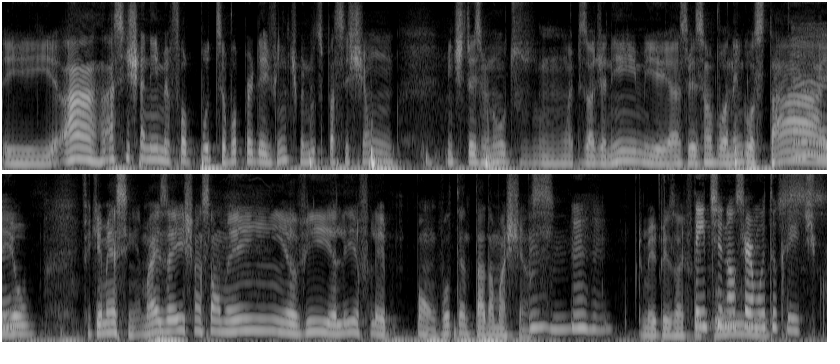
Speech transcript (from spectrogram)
E, ah, assiste anime. Eu falo, putz, eu vou perder 20 minutos pra assistir um 23 minutos, um episódio de anime. Às vezes eu não vou nem gostar. É. E eu fiquei meio assim. Mas aí, Chainsaw Man, eu vi ali, eu falei, bom, vou tentar dar uma chance. Uhum. Primeiro episódio Tente não ser muito crítico.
